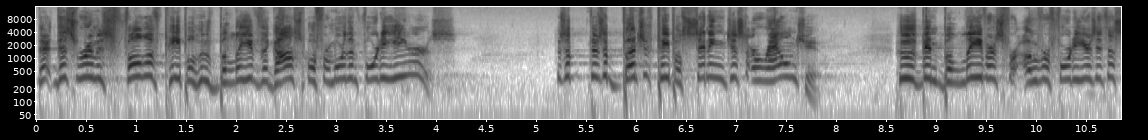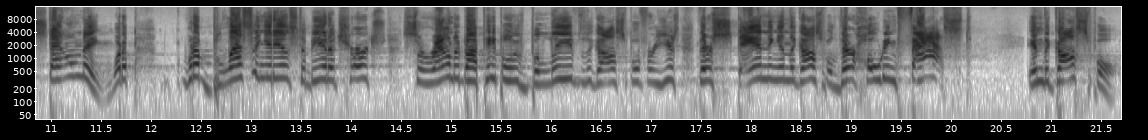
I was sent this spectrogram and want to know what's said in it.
this room is full of people who've believed the gospel for more than 40 years. There's a, there's a bunch of people sitting just around you who have been believers for over 40 years. It's astounding. What a, what a blessing it is to be in a church surrounded by people who've believed the gospel for years. They're standing in the gospel, they're holding fast in the gospel.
